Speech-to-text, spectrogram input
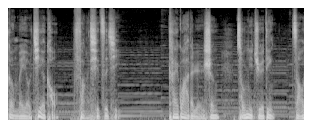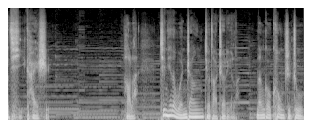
更没有借口。放弃自己，开挂的人生从你决定早起开始。好了，今天的文章就到这里了。能够控制住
